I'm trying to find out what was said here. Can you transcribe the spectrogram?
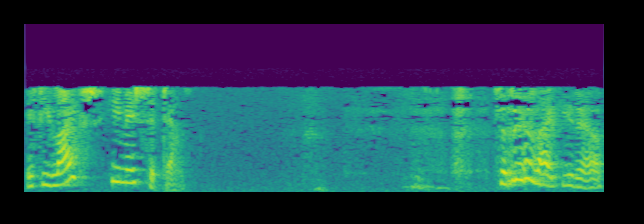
If he likes, he may sit down. So they're like, you know,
